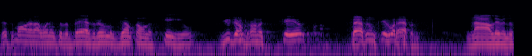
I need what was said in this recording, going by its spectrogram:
This morning I went into the bathroom and jumped on the scale. You jumped on the scales? Bathroom scales? What happened? Now I live in the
